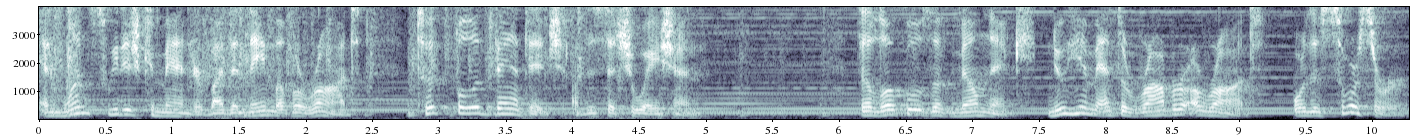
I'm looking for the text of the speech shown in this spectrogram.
and one Swedish commander by the name of Arant took full advantage of the situation. The locals of Melnik knew him as the robber Arant, or the sorcerer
